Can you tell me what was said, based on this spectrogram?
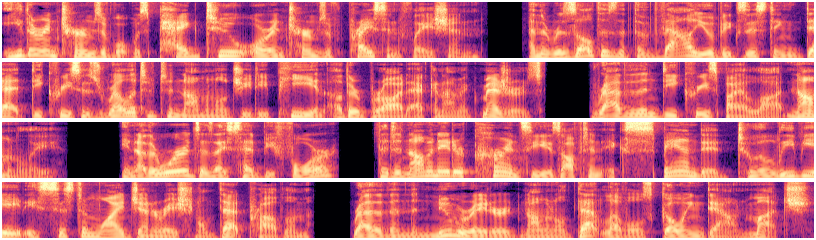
either in terms of what was pegged to or in terms of price inflation and the result is that the value of existing debt decreases relative to nominal GDP and other broad economic measures, rather than decrease by a lot nominally. In other words, as I said before, the denominator currency is often expanded to alleviate a system wide generational debt problem rather than the numerator nominal debt levels going down much.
